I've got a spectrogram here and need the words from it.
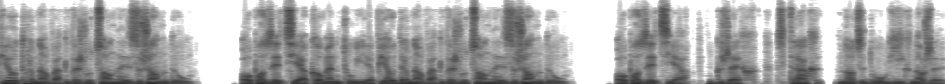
Piotr Nowak wyrzucony z rządu. Opozycja komentuje Piotr Nowak wyrzucony z rządu. Opozycja, grzech, strach, noc długich noży.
